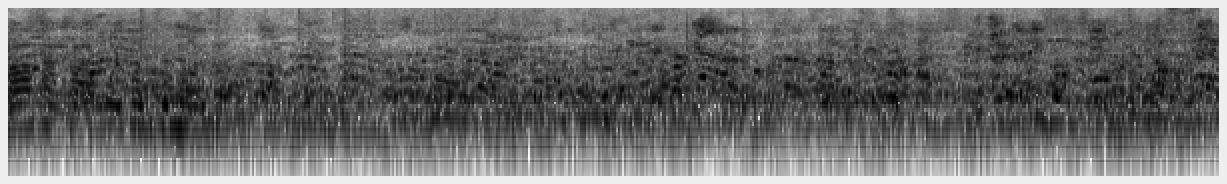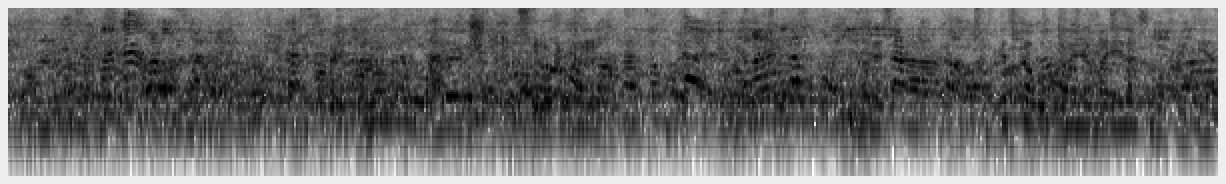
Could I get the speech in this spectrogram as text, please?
Baja Mordor. Se lo comía. Esta, este es cabo primero marido suboficial.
